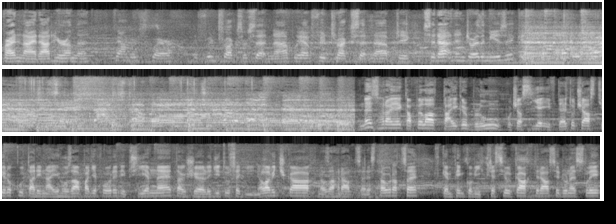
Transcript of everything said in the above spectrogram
Friday night out here on the Founders Square. The food trucks are setting up. We have food trucks setting up to sit out and enjoy the music. Dnes hraje kapela Tiger Blue. Počasí je i v této části roku tady na jeho západě Floridy příjemné, takže lidi tu sedí na lavičkách, na zahrádce restaurace kempingových křesílkách, která si donesli,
